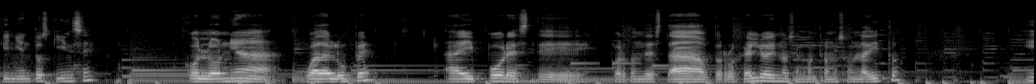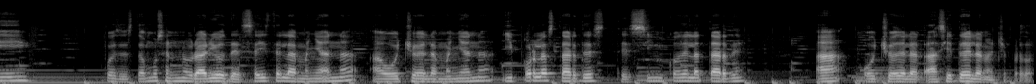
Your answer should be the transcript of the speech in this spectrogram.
515, Colonia Guadalupe. Ahí por este por donde está Auto Rogelio, ahí nos encontramos a un ladito. Y pues estamos en un horario de 6 de la mañana a 8 de la mañana y por las tardes de 5 de la tarde a 8 de la a 7 de la noche, perdón.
